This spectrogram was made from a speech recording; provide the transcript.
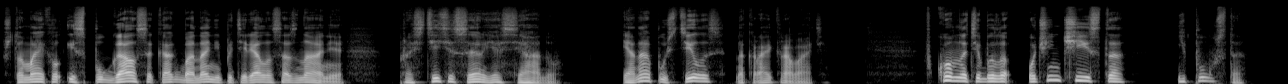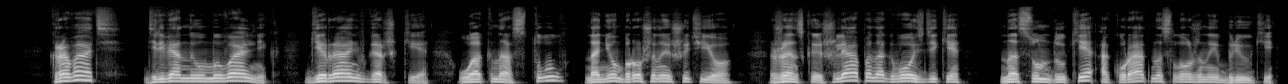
что Майкл испугался, как бы она не потеряла сознание. «Простите, сэр, я сяду». И она опустилась на край кровати. В комнате было очень чисто и пусто. Кровать, деревянный умывальник, герань в горшке, у окна стул, на нем брошенное шитье, женская шляпа на гвоздике, на сундуке аккуратно сложенные брюки.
